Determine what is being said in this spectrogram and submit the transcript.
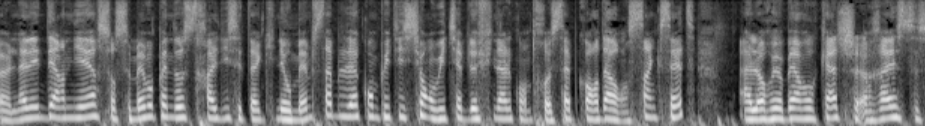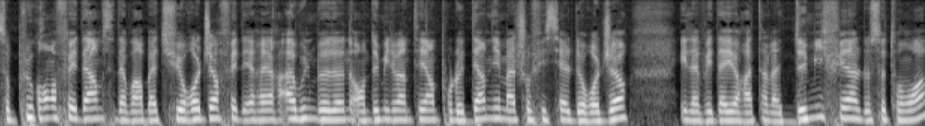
Euh, L'année dernière, sur ce même Open d'Australie, s'est incliné au même stade de la compétition en huitième de finale contre Corda en 5-7. Alors Hubert Hurkacz reste son plus grand fait d'armes, c'est d'avoir battu Roger Federer à Wimbledon en 2021 pour le dernier match officiel de Roger. Il avait d'ailleurs atteint la demi-finale de ce tournoi.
